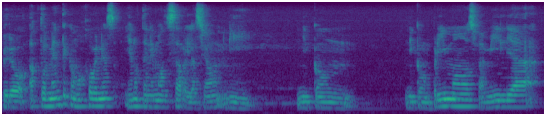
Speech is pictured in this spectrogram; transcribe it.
pero actualmente como jóvenes ya no tenemos esa relación ni, ni, con, ni con primos, familia,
